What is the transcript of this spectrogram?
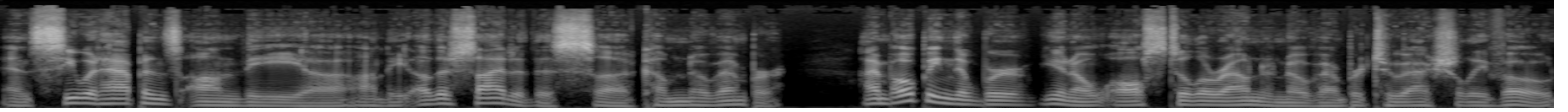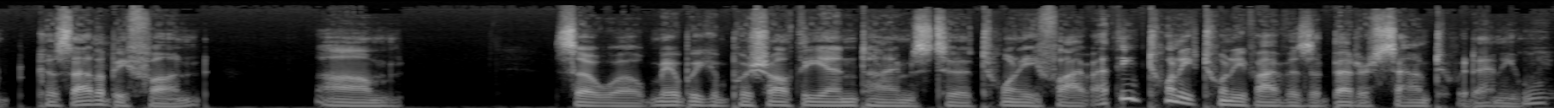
and see what happens on the uh, on the other side of this uh, come November. I'm hoping that we're you know all still around in November to actually vote because that'll be fun. Um, so uh, maybe we can push off the end times to 25. I think 2025 has a better sound to it anyway.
